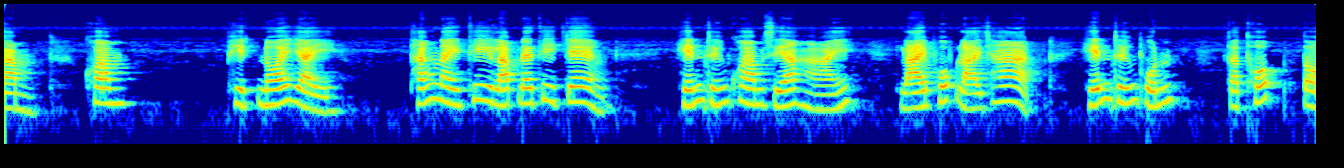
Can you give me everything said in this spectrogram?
กรรม ความผิดน้อยใหญ่ ทั้งในที่ลับและที่แจ้ง เห็นถึงความเสียหาย หลายภพหลายชาติ เห็นถึงผลกระทบต่อ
